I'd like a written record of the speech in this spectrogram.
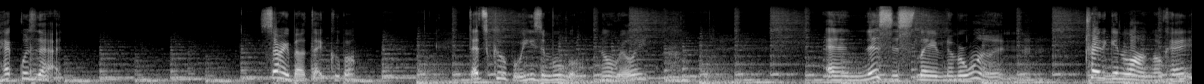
Heck was that? Sorry about that, Kupo. That's Kupo. He's a Moogle. No, really? and this is slave number one. Try to get along, okay?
